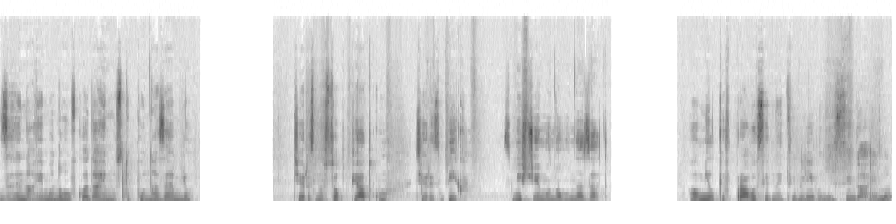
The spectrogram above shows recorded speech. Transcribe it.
Згинаємо ногу, вкладаємо стопу на землю. Через носок п'ятку, через бік зміщуємо ногу назад. Гомілки вправо, сідниці вліво, ми сідаємо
